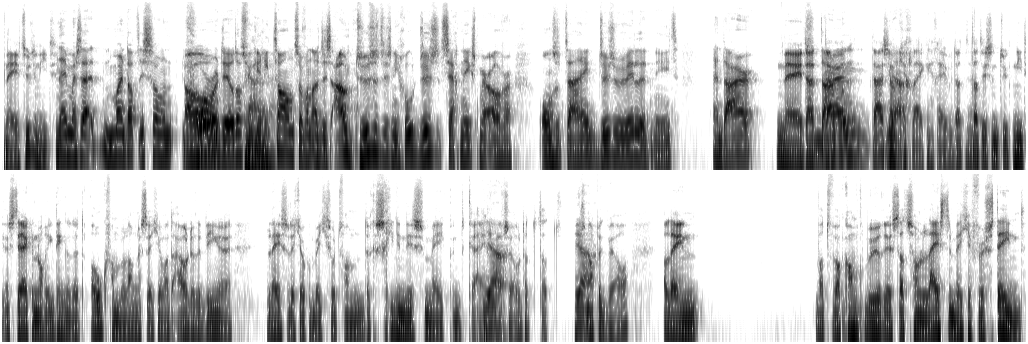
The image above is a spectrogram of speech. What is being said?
Nee, natuurlijk niet. Nee, maar, zij, maar dat is zo'n Oh, vooroordeel. Dat vind ik ja, ja. irritant. Zo van, het is oud, dus het is niet goed. Dus het zegt niks meer over onze tijd. Dus we willen het niet. En daar... Nee, daar, daar daar, zou ik ja. je gelijk in geven. Dat, dat is natuurlijk niet... En sterker nog, ik denk dat het ook van belang is... dat je wat oudere dingen leest... zodat je ook een beetje soort van de geschiedenis mee kunt krijgen Ja. of zo. Dat, dat Ja. snap ik wel. Alleen... Wat wel kan gebeuren is dat zo'n lijst een beetje versteent.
